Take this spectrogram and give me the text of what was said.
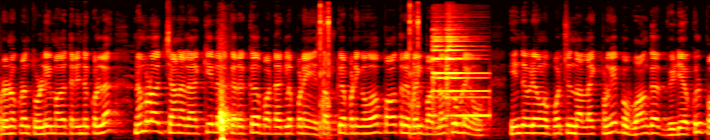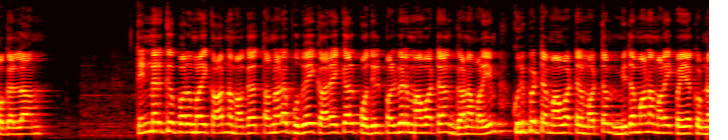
உடனுக்குடன் துல்லியமாக தெரிந்து கொள்ள நம்மளோட சேனலை கீழே இருக்க இருக்க பட்டை கிளிக் பண்ணி சப்ஸ்கிரைப் பண்ணிக்கோங்க. பார்த்துருக்க பெல் பட்டனை கூப்பிடுங்க. இந்த வீடியோ உங்களுக்கு பிடிச்சிருந்தா லைக் பண்ணுங்கள் இப்போ வாங்க வீடியோக்குள் புகழலாம் தென்மேற்கு பருவமழை காரணமாக தமிழ்நாடு புதுவை காரைக்கால் பகுதியில் பல்வேறு மாவட்டங்கள் கனமழையும் குறிப்பிட்ட மாவட்டம் மட்டும் மிதமான மழை பெய்யக்கும்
